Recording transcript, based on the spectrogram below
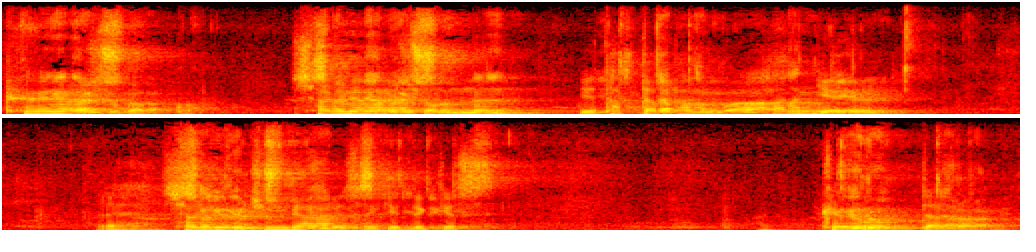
표현할 수가 없고 설명할 수 없는 이 답답함과 한계를 예, 설교를 준비하면서 이렇게 느꼈어요. 괴롭다라고요.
